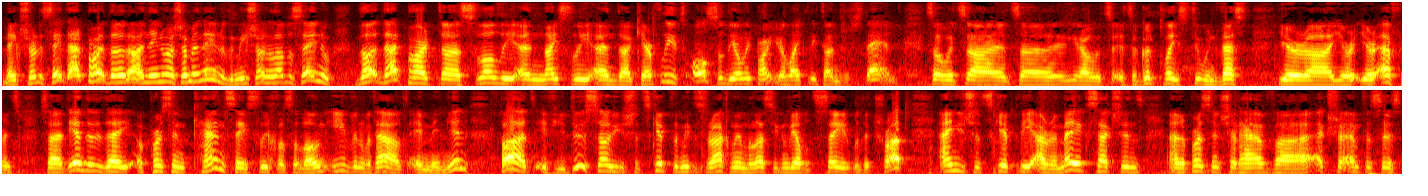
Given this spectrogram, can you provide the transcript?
make sure to say that part, the anenu Hashem the mishan that part uh, slowly and nicely and uh, carefully, it's also the only part you're likely to understand. So it's uh, it's uh, you know it's it's a good place to invest your uh, your your efforts. So at the end of the day, a person can say slichos alone even without a minyan. But if you do so, you should skip the mitzvah rachmim unless you can be able to say it with a trup, and you should skip the Aramaic sections. And a person should have uh, extra emphasis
